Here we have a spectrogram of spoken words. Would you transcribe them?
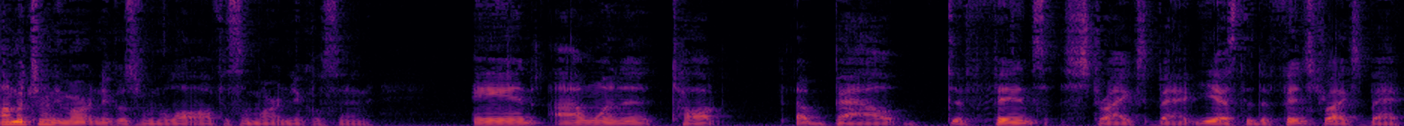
I'm attorney Mark Nicholson from the law office of Mark Nicholson, and I want to talk about Defense Strikes Back. Yes, the Defense Strikes Back.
